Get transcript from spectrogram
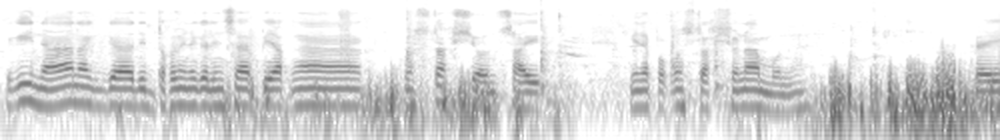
Kaya na nag ah, dito kami nagalin sa piyak nga construction site. Ginapa construction namon. Kay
